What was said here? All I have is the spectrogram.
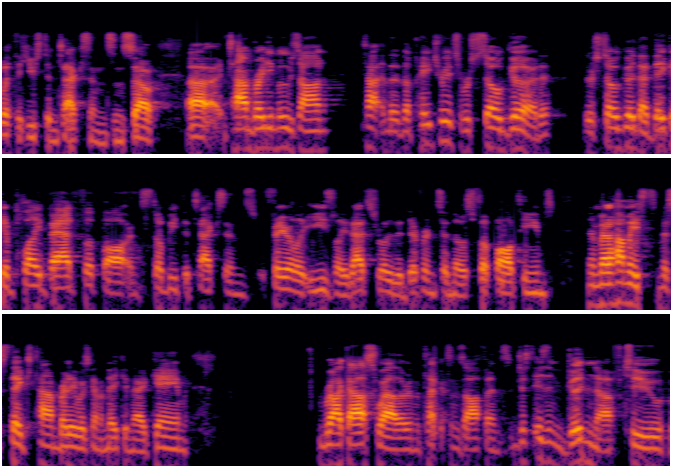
with the Houston Texans, and so uh, Tom Brady moves on. The, the Patriots were so good. They're so good that they can play bad football and still beat the Texans fairly easily. That's really the difference in those football teams. No matter how many mistakes Tom Brady was going to make in that game, Brock Osweiler and the Texans offense just isn't good enough to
